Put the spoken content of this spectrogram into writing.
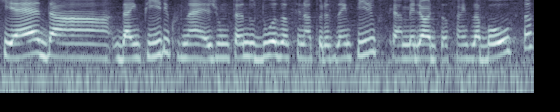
que é da, da Empíricos, né? Juntando duas assinaturas da Empíricos, que é a Melhores Ações da Bolsa,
